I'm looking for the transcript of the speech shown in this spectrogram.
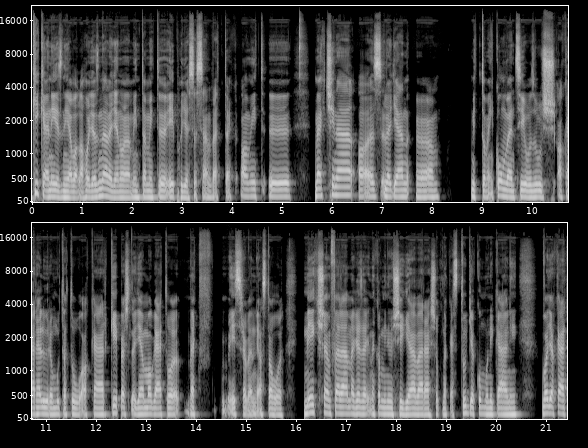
ki kell néznie valahogy, az ne legyen olyan, mint amit épp hogy összeszenvedtek. Amit ő megcsinál, az legyen mit tudom én, konvenciózus, akár előremutató, akár képes legyen magától meg észrevenni azt, ahol mégsem felel meg ezeknek a minőségi elvárásoknak, ezt tudja kommunikálni, vagy akár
